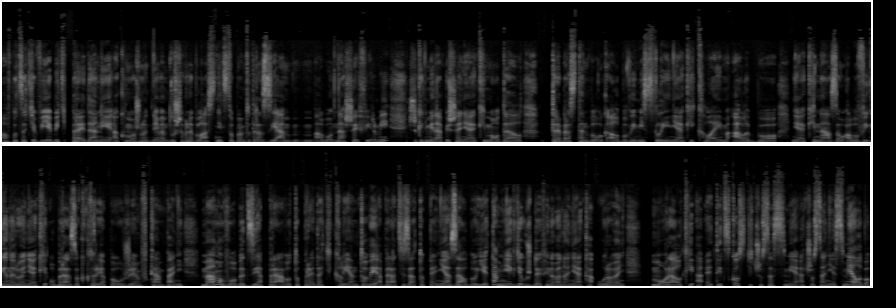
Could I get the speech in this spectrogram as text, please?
v podstate vie byť predaný ako možno, neviem, duševné vlastníctvo, poviem to teraz ja, alebo našej firmy. Čiže keď mi napíše nejaký model, treba ten blog, alebo vymyslí nejaký claim, alebo nejaký názov, alebo vygeneruje nejaký obrázok, ktorý ja použijem v kampani. Mám vôbec ja právo to predať klientovi a brať si za to peniaze, alebo je tam niekde už definovaná nejaká úroveň morálky a etickosti, čo sa smie a čo sa nesmie, lebo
